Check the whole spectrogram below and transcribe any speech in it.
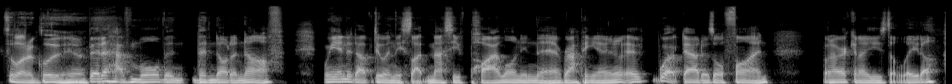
It's a lot of glue. Yeah. Better have more than than not enough. We ended up doing this like massive pylon in there, wrapping it. And it worked out. It was all fine. But I reckon I used a liter.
